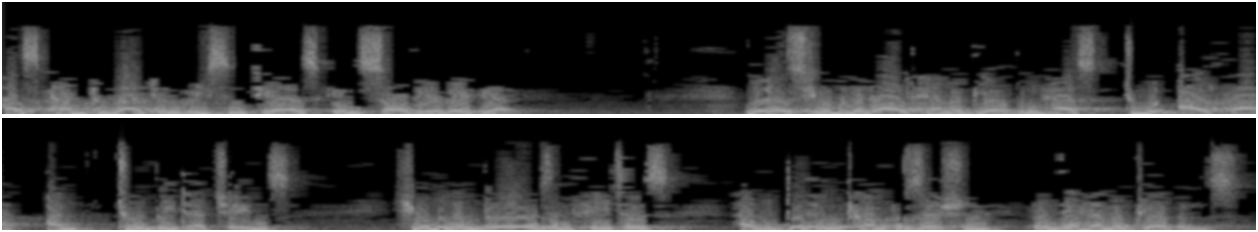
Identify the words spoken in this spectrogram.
has come to light in recent years in Saudi Arabia. Whereas human adult hemoglobin has two alpha and two beta chains, human embryos and fetus have a different composition in their hemoglobins.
